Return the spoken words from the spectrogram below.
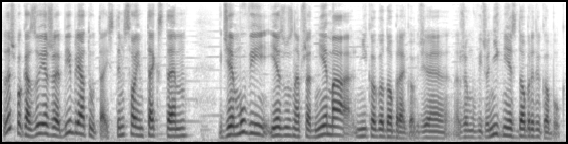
To też pokazuje, że Biblia tutaj z tym swoim tekstem gdzie mówi Jezus na przykład nie ma nikogo dobrego, gdzie, że mówi, że nikt nie jest dobry, tylko Bóg.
